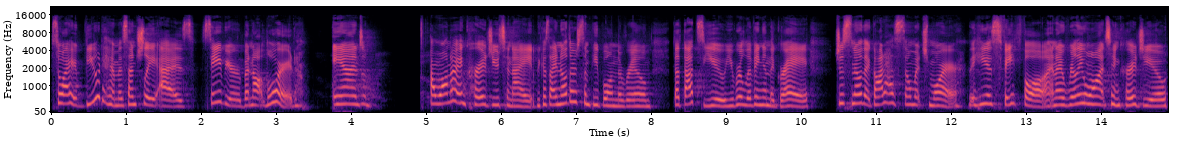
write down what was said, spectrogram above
So I viewed him essentially as Savior, but not Lord. And I want to encourage you tonight because I know there's some people in the room that that's you. You were living in the gray just know that God has so much more, that He is faithful. And I really want to encourage you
